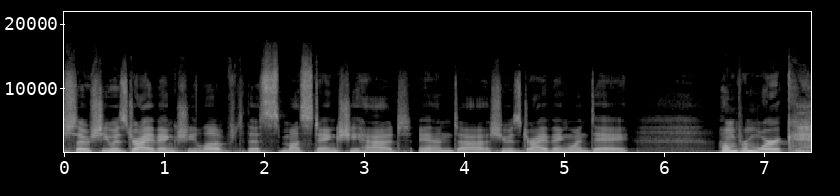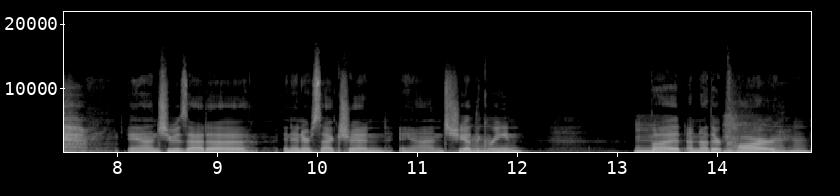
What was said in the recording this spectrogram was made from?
so she was driving. She loved this Mustang she had, and uh, she was driving one day home from work, and she was at a an intersection, and she had the Mm. green, Mm. but another car Mhm.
